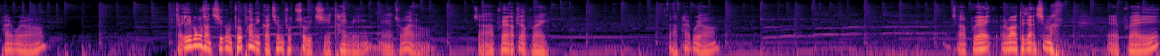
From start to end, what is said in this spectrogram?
팔고요. 자, 일봉선 지금 돌파니까 지금 좋죠, 위치, 타이밍. 예, 좋아요. 자, VI 갑시다, VI. 자, 팔고요. 자, VI 얼마가 되지 않지만, 예, VI.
